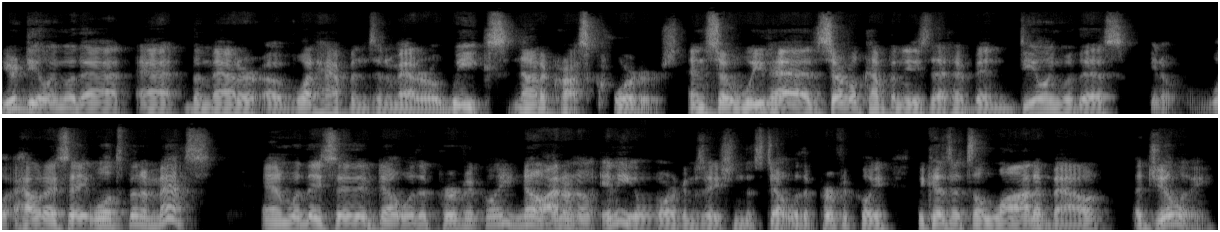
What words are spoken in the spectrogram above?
you're dealing with that at the matter of what happens in a matter of weeks, not across quarters. And so we've had several companies that have been dealing with this. You know, how would I say? Well, it's been a mess. And would they say they've dealt with it perfectly? No, I don't know any organization that's dealt with it perfectly because it's a lot about agility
